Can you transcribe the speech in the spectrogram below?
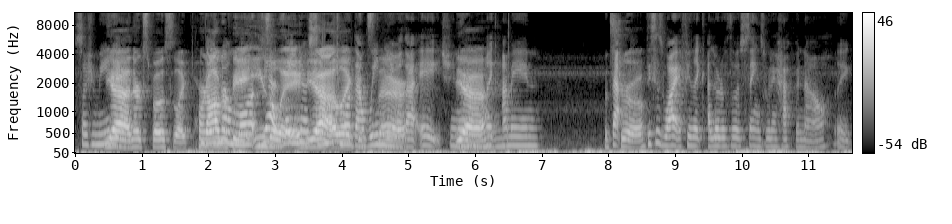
social media. yeah, and they're exposed to like pornography more- easily. Yeah, they know yeah, so much like more we knew at that age. You know, Yeah. like I mean, That's that, true. this is why I feel like a lot of those things wouldn't happen now. Like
